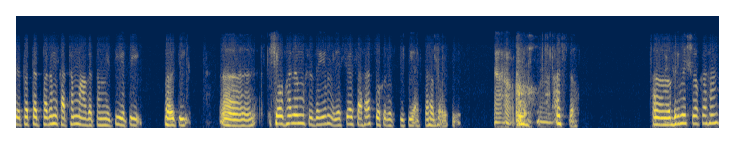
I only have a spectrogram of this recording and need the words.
तत् पदं कथम् आगतम् इति अपि भवती। शोभनं हृदयं यस्य सः सुहृत् इति अर्थः भवति। अस्तु। अग्रिमश्लोकः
